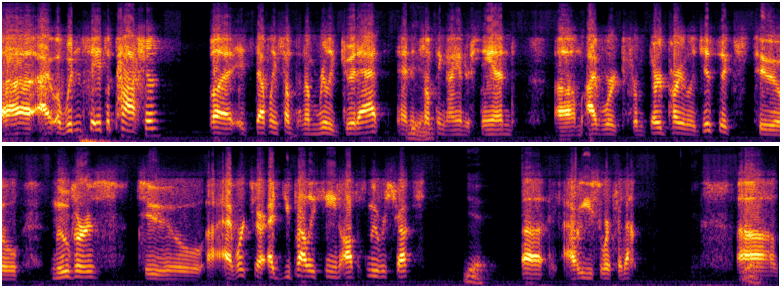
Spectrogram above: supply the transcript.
uh, I, I wouldn't say it's a passion, but it's definitely something I'm really good at, and it's something I understand. Um, I've worked from third party logistics to movers to uh, I've worked. For, uh, you probably seen office movers trucks. Yeah. Uh, I used to work for them. Yeah. Um,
